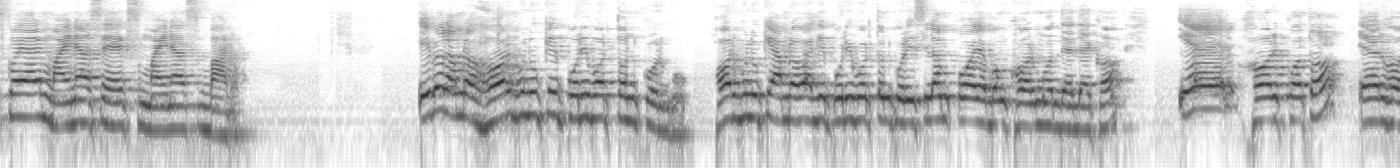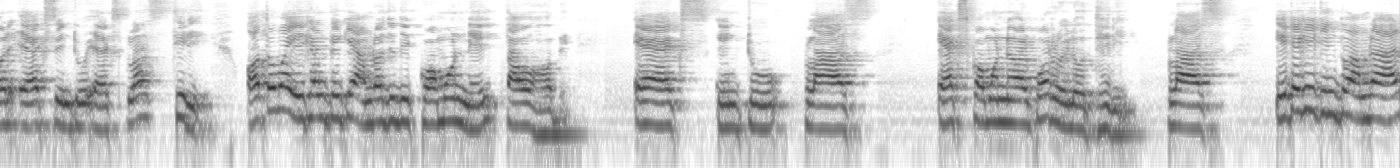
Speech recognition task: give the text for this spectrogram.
square minus x minus বারো। এবার আমরা হরগুলোকে পরিবর্তন করব। হরগুলোকে আমরা আগে পরিবর্তন করেছিলাম ক এবং খর মধ্যে, দেখো। এর হর কত? এর হর x into x plus three অথবা এখান থেকে আমরা যদি কমন নেই, তাও হবে। X into plus x common নেওয়ার পর রইল থ্রি প্লাস এটাকে কিন্তু আমরা আর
